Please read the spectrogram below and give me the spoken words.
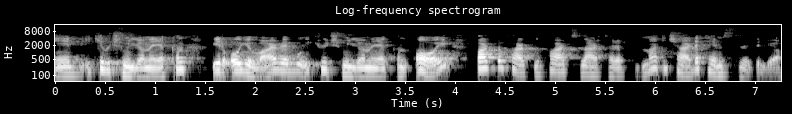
2,5 e, milyona yakın bir oyu var ve bu 2-3 milyona yakın oy farklı farklı partiler tarafından içeride temsil ediliyor.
